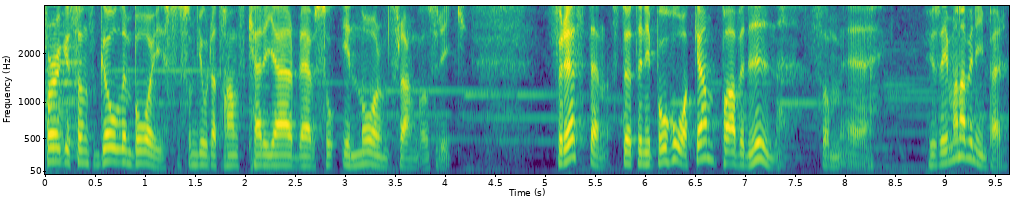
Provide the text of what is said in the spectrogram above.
Fergusons Golden Boys som gjorde att hans karriär blev så enormt framgångsrik. Förresten, stötte ni på Håkan på Avenyn? Som, eh, hur säger man Avenyn Per?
